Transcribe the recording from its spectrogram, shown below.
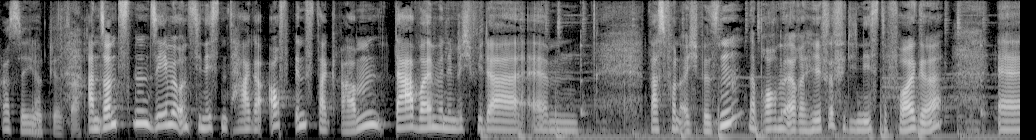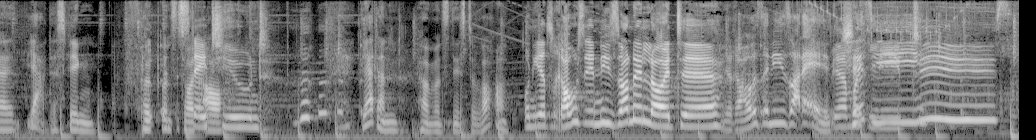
Hast du gut gesagt. Ansonsten sehen wir uns die nächsten Tage auf Instagram. Da wollen wir nämlich wieder ähm, was von euch wissen. Da brauchen wir eure Hilfe für die nächste Folge. Äh, ja, deswegen folgt uns dort Stay auch. tuned. Ja, dann hören wir uns nächste Woche. Und jetzt raus in die Sonne, Leute. Raus in die Sonne. Wir. Tschüssi. Tschüss.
